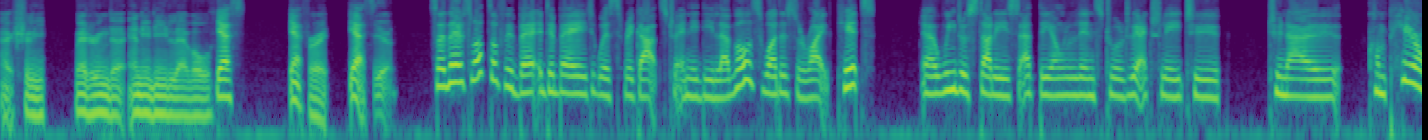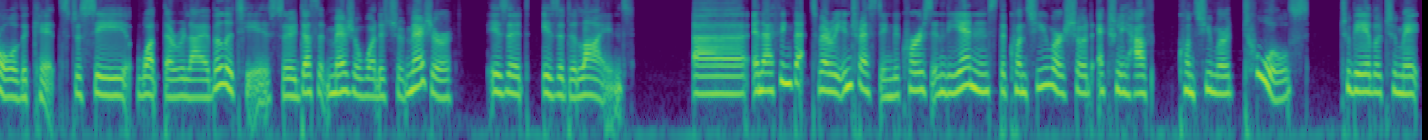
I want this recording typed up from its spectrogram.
actually measuring the NAD level. Yes. Yeah. Right. Yes. Yeah. So there's lots of debate with regards to NAD levels. What is the right kit? Uh, we do studies at the Young Lin tool to actually to to now compare all the kits to see what their reliability is. So does it measure what it should measure? Is it is it aligned? Uh, and I think that's very interesting because in the end, the consumer should actually have consumer tools to be able to make,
